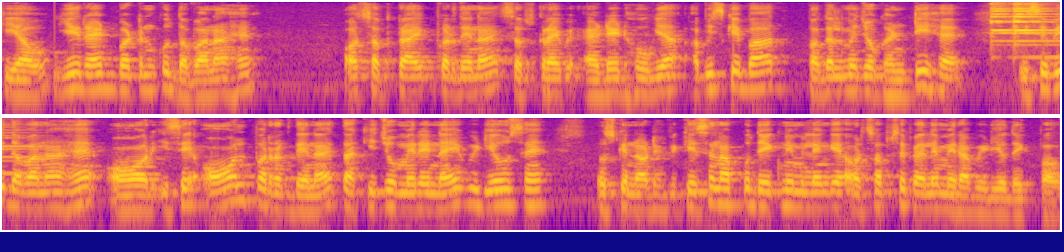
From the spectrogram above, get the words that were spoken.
किया हो, ये रेड बटन को दबाना है और सब्सक्राइब कर देना है। सब्सक्राइब एडेड हो गया। अब इसके बाद बगल में जो घंटी है, इसे भी दबाना है और इसे ऑल पर रख देना है ताकि जो मेरे नए वीडियोस हैं, उसके नोटिफिकेशन आपको देखने मिलेंगे और सबसे पहले मेरा वीडियो देख पाओ।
